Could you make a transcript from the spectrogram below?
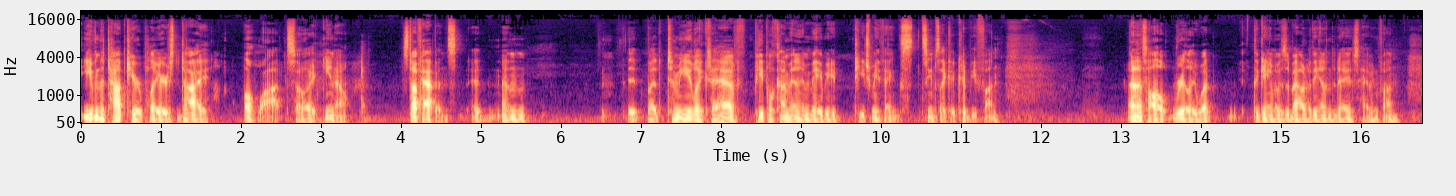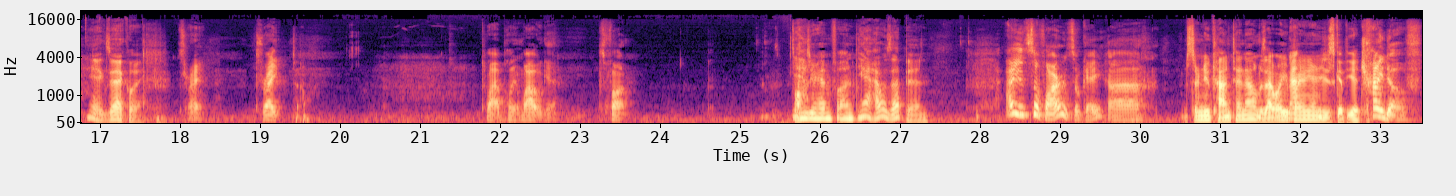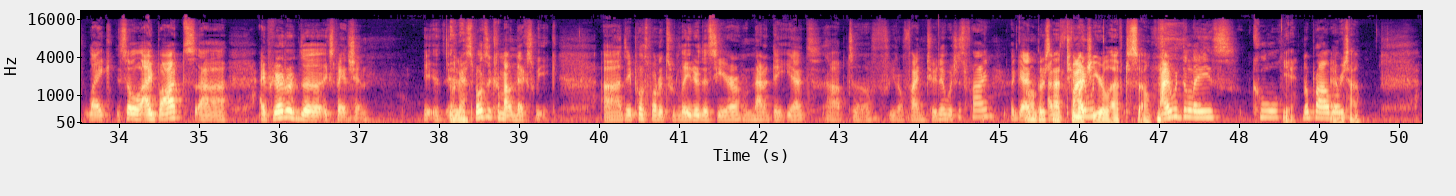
Even the top tier players die a lot, so like you know stuff happens, it, and it. But to me, like to have people come in and maybe teach me things seems like it could be fun, and that's all really what the game is about at the end of the day is having fun. Yeah, exactly. That's right. That's right. So. That's why I'm playing WoW again. It's fun. As long as you're having fun. Yeah, how has that been? I mean, so far it's okay. Uh, is there new content out? Is that why you're Not- playing it? You just get the itch. kind of like so i bought uh i pre-ordered the expansion. It, it Okay. was supposed to come out next week. Uh they postponed it to later this year not a date yet uh to you know fine-tune it which is fine. Again Well, there's I'm not too much with, year left, so. fine with delays. Cool. Yeah, no problem. Every time.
